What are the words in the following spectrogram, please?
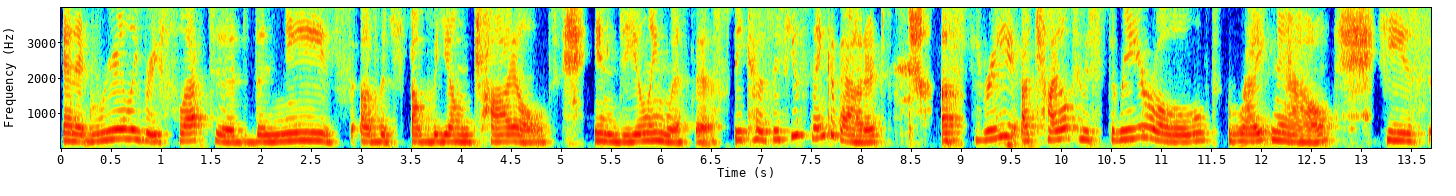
and it really reflected the needs of the of the young child in dealing with this. Because if you think about it a three a child who's three year old right now he's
